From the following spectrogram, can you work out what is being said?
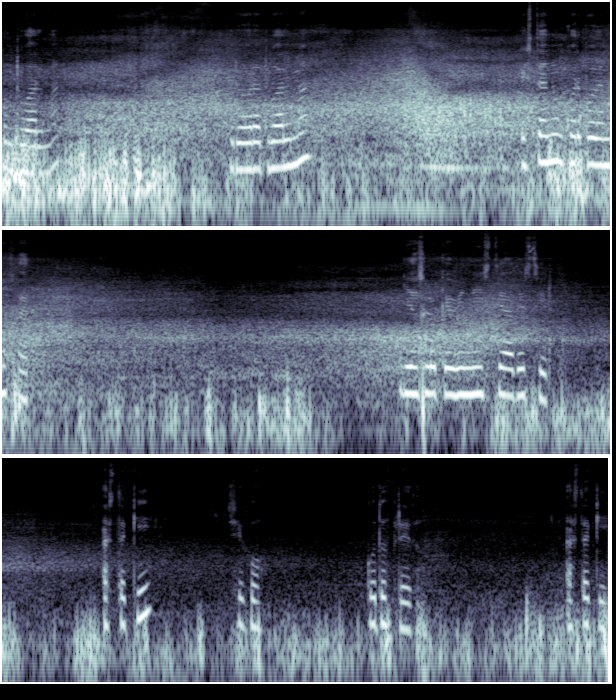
con tu alma, pero ahora tu alma está en un cuerpo de mujer. Y es lo que viniste a decir. Hasta aquí llegó Godofredo. Hasta aquí.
